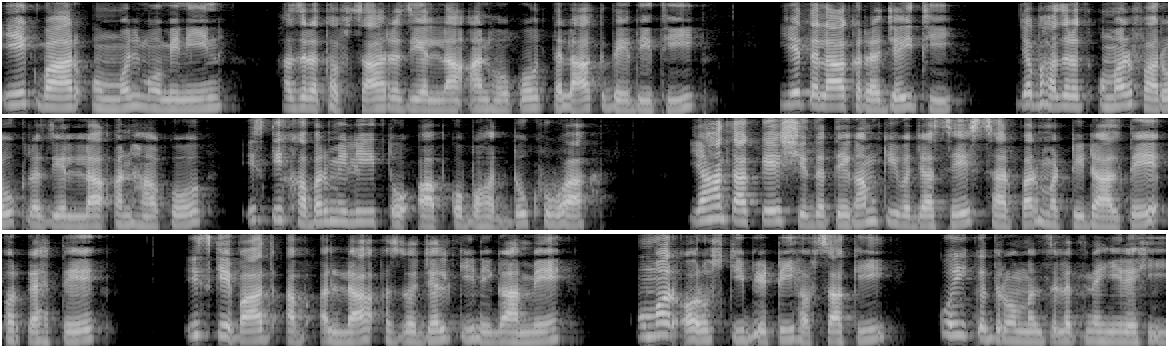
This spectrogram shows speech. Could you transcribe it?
एक बार उम्मुल मोमिनीन हज़रत हफ्सा रज़ी अल्लाह अनहो को तलाक दे दी थी। ये तलाक रजई थी। जब हज़रत उमर फ़ारूक रज़ी अल्लाह अनहा को इसकी खबर मिली तो आपको बहुत दुख हुआ। यहाँ तक कि शिद्दत गम की वजह से सर पर मट्टी डालते और कहते, इसके बाद अब अल्लाह अज्जल की निगाह में उमर और उसकी बेटी हफ्सा की कोई कदर व मंजिलत नहीं रही।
